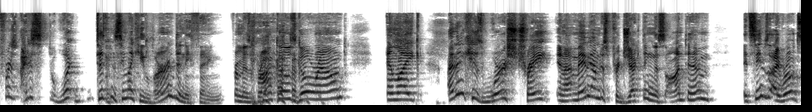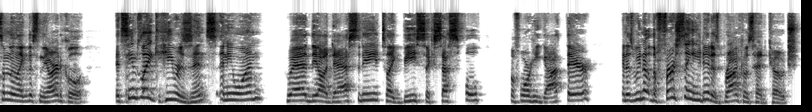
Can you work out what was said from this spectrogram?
First, I just what didn't seem like he learned anything from his Broncos go around, and like I think his worst trait, and I, maybe I'm just projecting this onto him. It seems I wrote something like this in the article. It seems like he resents anyone who had the audacity to like be successful before he got there. And as we know, the first thing he did as Broncos head coach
